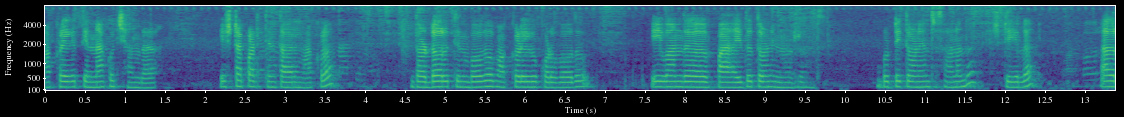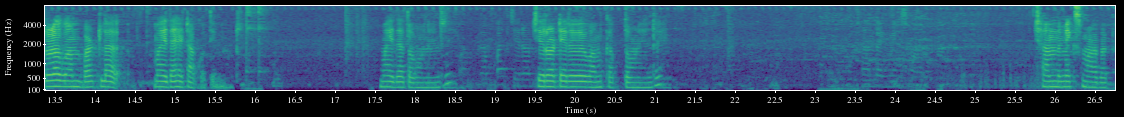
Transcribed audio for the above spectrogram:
ಮಕ್ಕಳಿಗೆ ತಿನ್ನಕ್ಕೂ ಚಂದ. ಇಷ್ಟಪಟ್ಟು ತಿಂತಾವ್ರಿ ಮಕ್ಕಳು ದೊಡ್ಡವರು ತಿನ್ಬೋದು ಮಕ್ಕಳಿಗೂ ಕೊಡ್ಬೋದು. ಈಗ ಒಂದು ಪಾ, ಇದು ತೊಗೊಂಡಿನಿ ನೋಡ್ರಿ ಒಂದು. ಬುಟ್ಟಿ ತೊಗೊಂಡಿನ್ರಿ ಸಣ್ಣದು, ಸ್ಟೀಲ್. ಅದ್ರೊಳಗೆ ಒಂದು ಬಟ್ಲ ಮೈದಾ ಹಿಟ್ಟು ಹಾಕೋತೀನಿ ನೋಡ್ರಿ. ಮೈದಾ ತೊಗೊಂಡೇನಿ ರೀ ಚಿರೋಟಿ ರವೆ ಒಂದು ಕಪ್ ತೊಗೊಂಡೇನಿ ರೀ ಚಂದ ಮಿಕ್ಸ್ ಮಾಡ್ಬೇಕು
